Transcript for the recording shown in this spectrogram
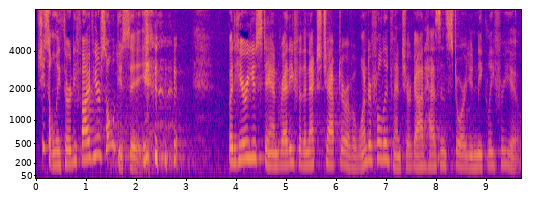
She's only 35 years old, you see. but here you stand, ready for the next chapter of a wonderful adventure God has in store uniquely for you.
